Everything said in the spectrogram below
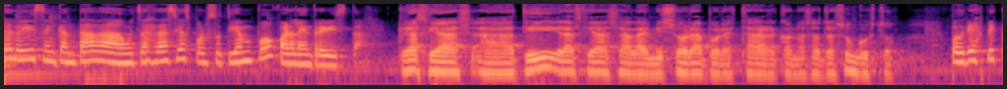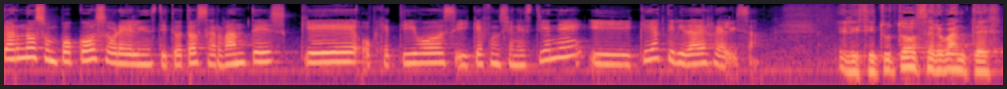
Hola Luis, encantada. Muchas gracias por su tiempo para la entrevista. Gracias a ti, gracias a la emisora por estar con nosotros. Un gusto. ¿Podría explicarnos un poco sobre el Instituto Cervantes, qué objetivos y qué funciones tiene y qué actividades realiza? El Instituto Cervantes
